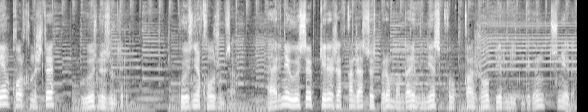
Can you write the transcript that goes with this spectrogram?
ең қорқынышты өзін өзі өлтіру. Көзіне қол жұмсау әрине өсіп келе жатқан жасөспірім мұндай мінез құлыққа жол бермейтіндігін түсінеді.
